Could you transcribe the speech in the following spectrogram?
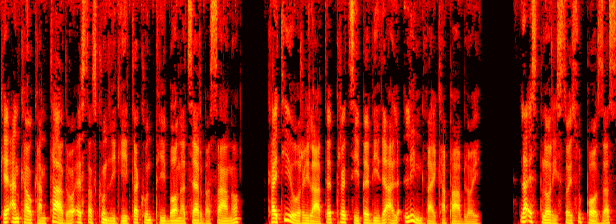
che ancao cantado estas conligita cun pli bona cerba sano, cae tiu rilate precipe vide al lingvae capabloi la esploristoi supposas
